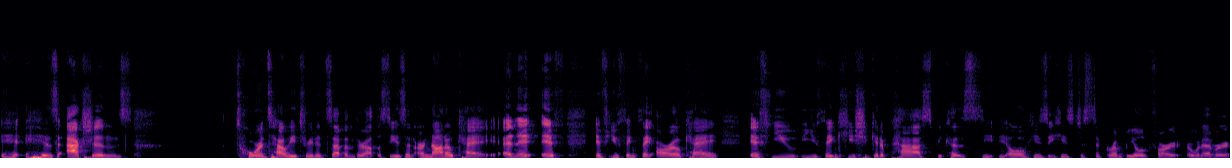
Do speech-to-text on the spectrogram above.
his actions towards how he treated Seven throughout the season are not okay. And it, if if you think they are okay, if you you think he should get a pass because he, oh he's he's just a grumpy old fart or whatever,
